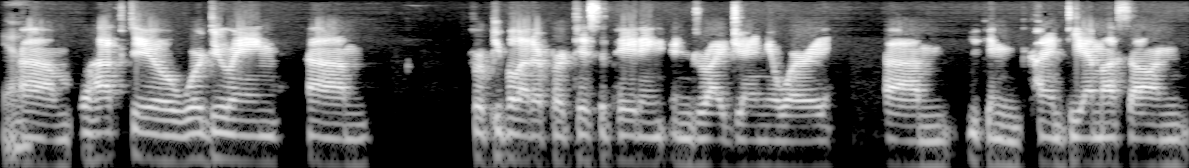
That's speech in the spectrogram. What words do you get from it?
Yeah. Um, we'll have to. We're doing um, for people that are participating in Dry January. Um, you can kind of DM us on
